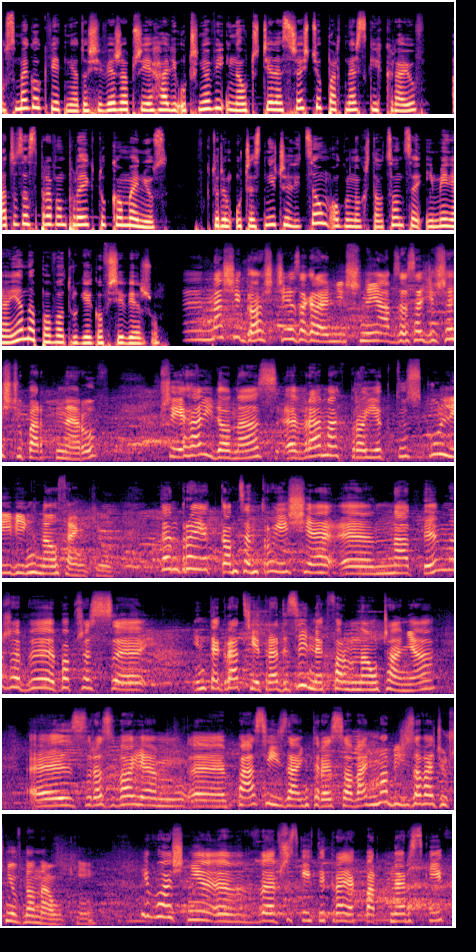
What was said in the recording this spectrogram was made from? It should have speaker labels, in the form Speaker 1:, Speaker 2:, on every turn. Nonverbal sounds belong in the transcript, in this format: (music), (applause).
Speaker 1: 8 kwietnia do Siewierza przyjechali uczniowie i nauczyciele z sześciu partnerskich krajów, a to za sprawą projektu Comenius, w którym uczestniczy Liceum Ogólnokształcące imienia Jana Pawła II w Siewierzu.
Speaker 2: Nasi goście zagraniczni, a w zasadzie sześciu partnerów, przyjechali do nas w ramach projektu School Living No Thank You. Ten projekt koncentruje się e, na tym, żeby poprzez e, integrację tradycyjnych form nauczania z rozwojem pasji i zainteresowań mobilizować uczniów do nauki. I właśnie we wszystkich tych krajach partnerskich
